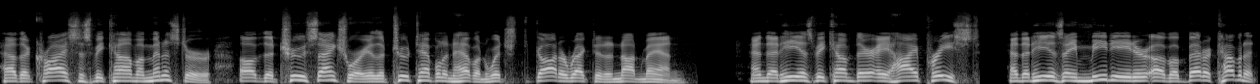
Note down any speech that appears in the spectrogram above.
how that Christ has become a minister of the true sanctuary, of the true temple in heaven, which God erected and not man, and that he has become there a high priest and that he is a mediator of a better covenant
